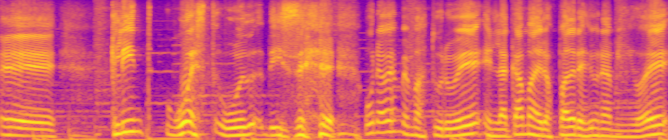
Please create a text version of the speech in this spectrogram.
Eh, Clint Westwood dice, una vez me masturbé en la cama de los padres de un amigo. ¿eh?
